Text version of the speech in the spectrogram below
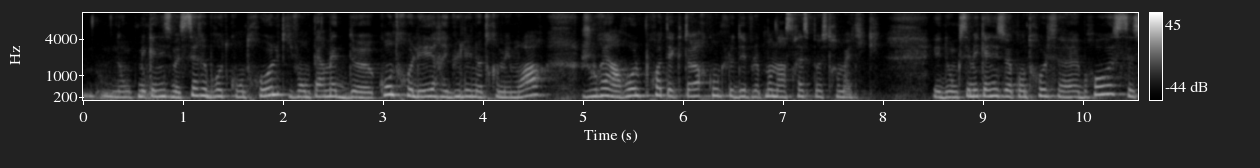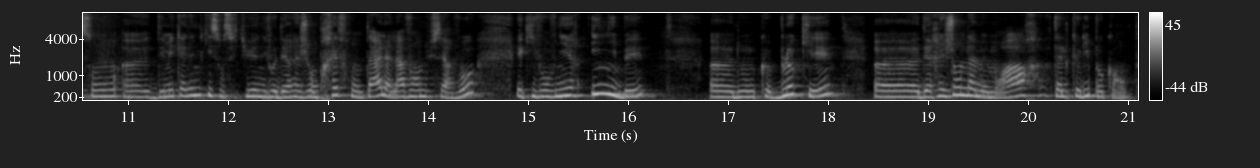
donc mécanismes cérébraux de contrôle qui vont permettre de contrôler, réguler notre mémoire, joueraient un rôle protecteur contre le développement d'un stress post-traumatique. Et donc ces mécanismes de contrôle cérébraux, ce sont euh, des mécanismes qui sont situés au niveau des régions préfrontales, à l'avant du cerveau, et qui vont venir inhiber euh, donc bloquer euh, des régions de la mémoire telles que l'hippocampe.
